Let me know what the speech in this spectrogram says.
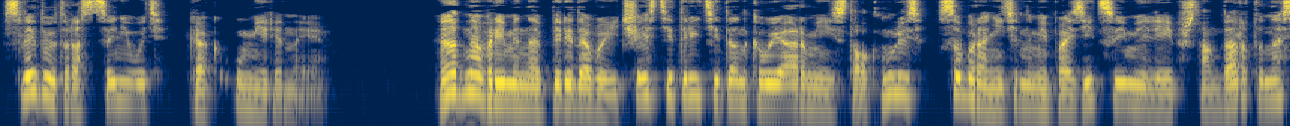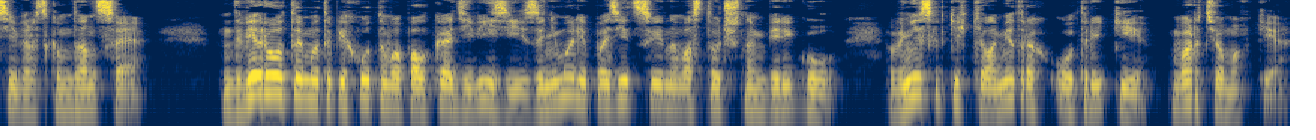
следует расценивать как умеренные. Одновременно передовые части 3-й танковой армии столкнулись с оборонительными позициями лейбштандарта на Северском Донце – Две роты мотопехотного полка дивизии занимали позиции на восточном берегу, в нескольких километрах от реки, в Артемовке.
